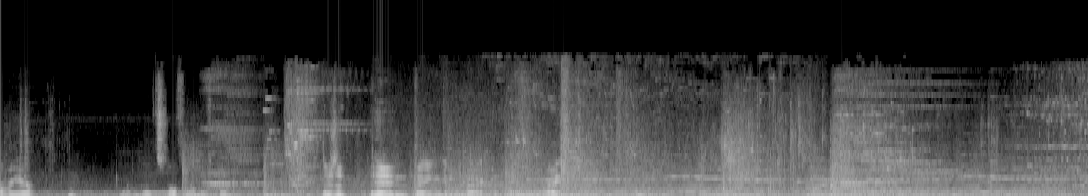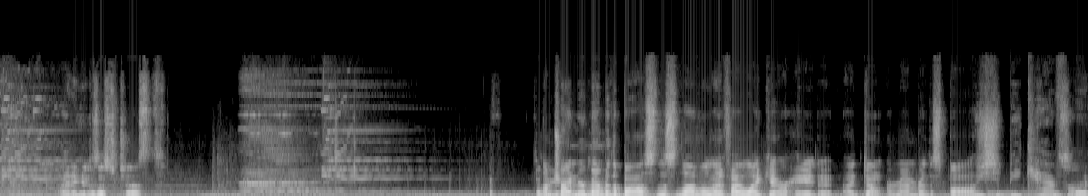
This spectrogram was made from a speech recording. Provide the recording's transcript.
Over here. That's not one of them. There's a hidden thing in the back of there, right? And here's a chest. I'm trying to remember the boss of this level and if I like it or hate it. I don't remember this boss. We should be careful.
